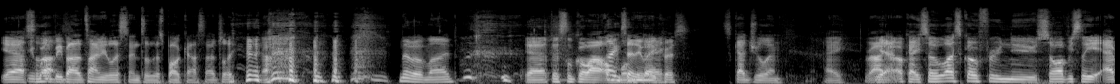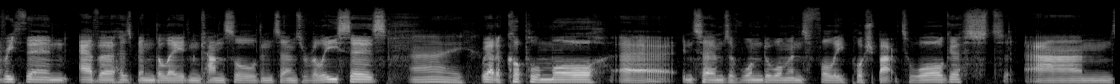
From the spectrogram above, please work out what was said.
Yeah, He so won't be by the time you're listening to this podcast, actually. Never mind. yeah, this will go out Thanks on Monday. anyway, Chris. Scheduling. Hey, right. Yeah. Okay, so let's go through news. So obviously everything ever has been delayed and cancelled in terms of releases. Aye. We had a couple more uh, in terms of Wonder Woman's fully pushed back to August, and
